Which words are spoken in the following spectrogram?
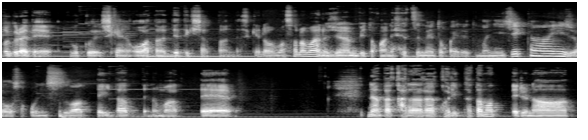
とぐらいで僕試験終わったので出てきちゃったんですけど、まあ、その前の準備とかね、説明とか入れると、まあ、2時間以上そこに座っていたってのもあって、なんか体が凝り固まってるなーっ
